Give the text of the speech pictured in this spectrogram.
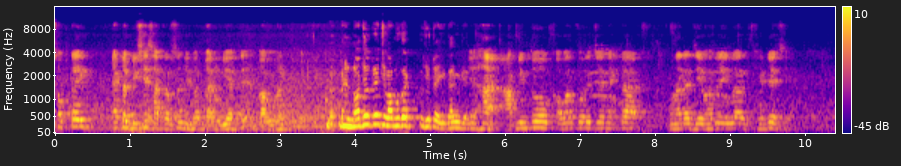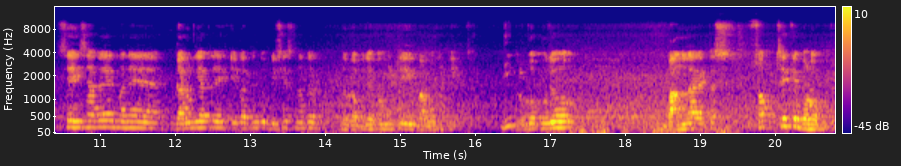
সবটাই একটা বিশেষ আকর্ষণ এবার গারুলিয়াতে বাবুঘাট দুর্গাপুজো মানে নজর কেড়েছে বাবুঘাট পুজোটাই গাড়িটা হ্যাঁ আপনি তো কভার করেছেন একটা ওনারা যেভাবে এবার খেটেছে সেই হিসাবে মানে গারুলিয়াতে এবার কিন্তু বিশেষ নজর দুর্গাপূজা কমিটি বাবুঘাটি আছে। দুর্গাপুজো বাংলার একটা সব থেকে বড় পুজো।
